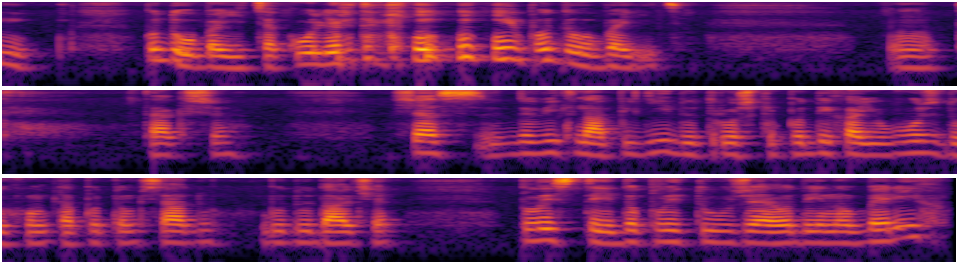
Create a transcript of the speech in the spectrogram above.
ну, подобається. Колір такий подобається. От. Так що зараз до вікна підійду, трошки подихаю воздухом та потім сяду, буду далі плести, доплету вже один оберіг.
